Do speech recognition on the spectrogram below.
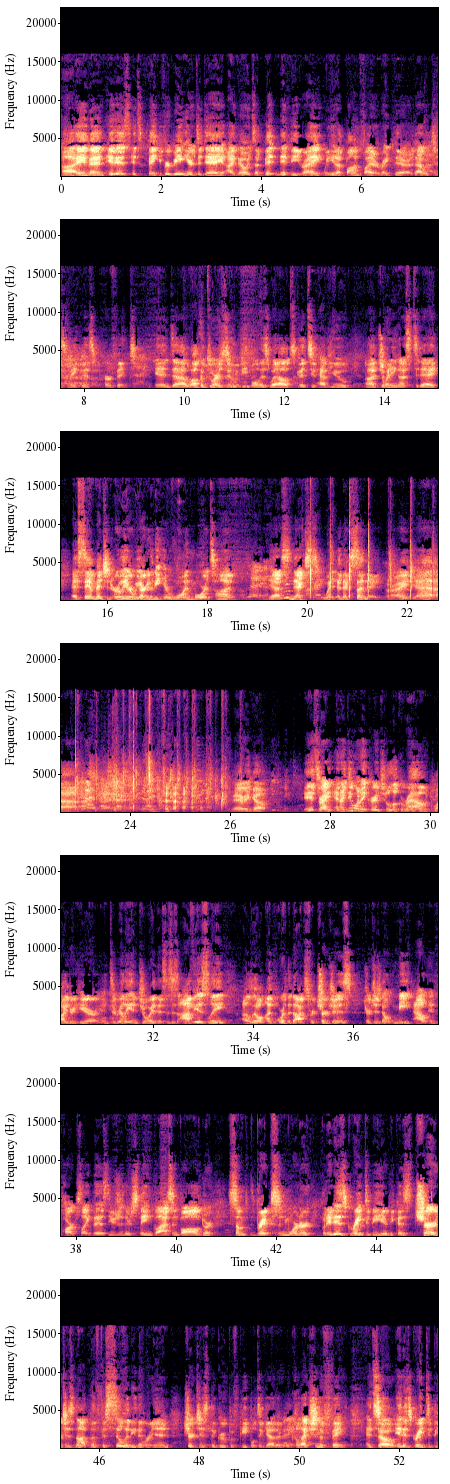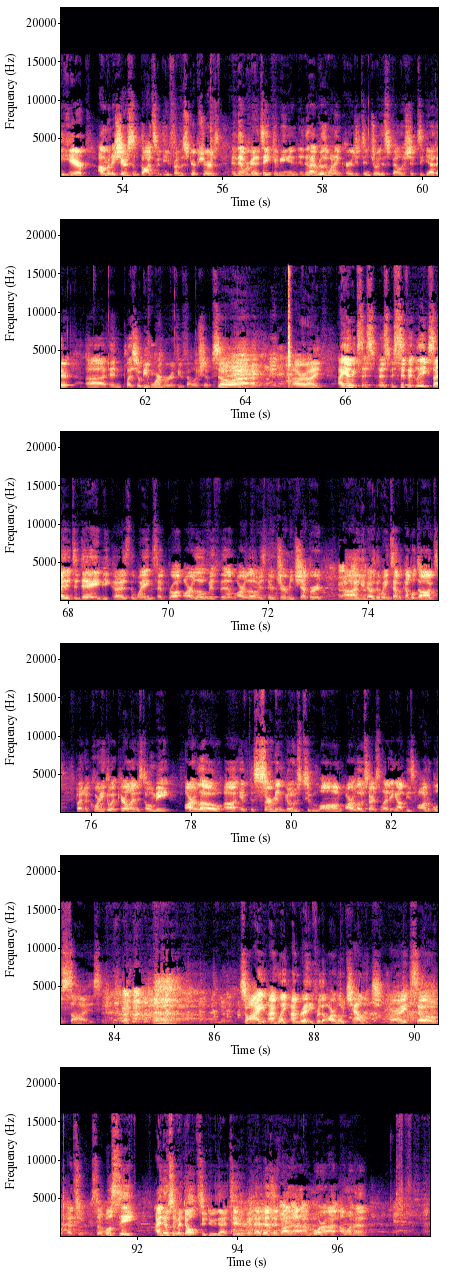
Uh, amen. It is. It's. Thank you for being here today. I know it's a bit nippy, right? We need a bonfire right there. That would just make this perfect. And uh, welcome to our Zoom people as well. It's good to have you uh, joining us today. As Sam mentioned earlier, we are going to meet here one more time. Yes, next uh, next Sunday. All right. Yeah. there we go. It's right. And I do want to encourage you to look around while you're here and to really enjoy this. This is obviously a little unorthodox for churches. Churches don't meet out in parks like this. Usually there's stained glass involved or some bricks and mortar. But it is great to be here because church is not the facility that we're in. Church is the group of people together, the collection of faith. And so it is great to be here. I'm going to share some thoughts with you from the scriptures, and then we're going to take communion. And then I really want to encourage you to enjoy this fellowship together. Uh, and plus, you'll be warmer if you fellowship. So, uh, all right. I am ex- specifically excited today because the Wangs have brought Arlo with them. Arlo is their German Shepherd. Uh, you know, the Wangs have a couple dogs, but according to what Caroline has told me, Arlo, uh, if the sermon goes too long, Arlo starts letting out these audible sighs. so I, I'm like, I'm ready for the Arlo challenge. All right, so that's so we'll see. I know some adults who do that too, but that doesn't bother. I, am more. I, I want to.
